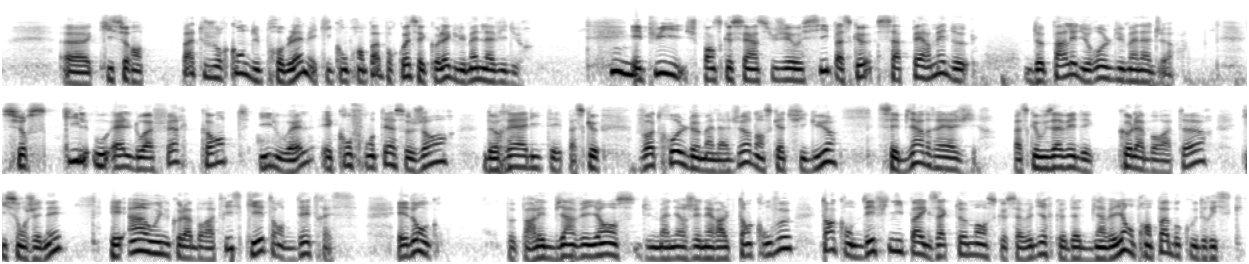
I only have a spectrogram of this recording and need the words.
qui se rend pas toujours compte du problème et qui comprend pas pourquoi ses collègues lui mènent la vie dure. Hmm. Et puis, je pense que c'est un sujet aussi parce que ça permet de de parler du rôle du manager, sur ce qu'il ou elle doit faire quand il ou elle est confronté à ce genre de réalité. Parce que votre rôle de manager, dans ce cas de figure, c'est bien de réagir. Parce que vous avez des collaborateurs qui sont gênés et un ou une collaboratrice qui est en détresse. Et donc, on peut parler de bienveillance d'une manière générale tant qu'on veut, tant qu'on ne définit pas exactement ce que ça veut dire que d'être bienveillant, on ne prend pas beaucoup de risques.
